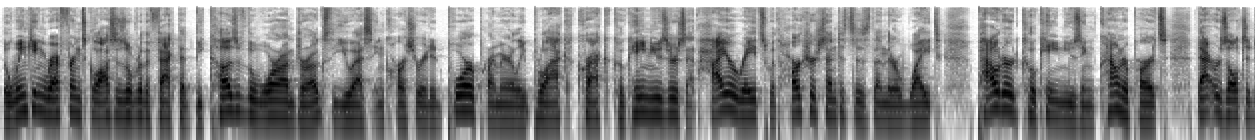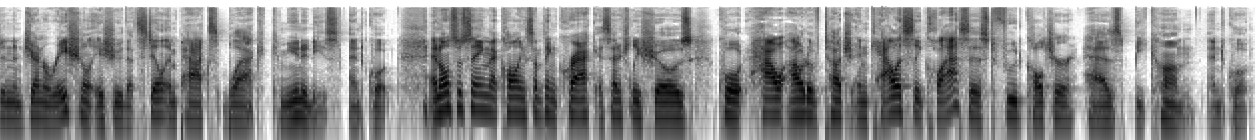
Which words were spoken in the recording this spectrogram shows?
The winking reference glosses over the fact that because of the war on drugs, the U.S. incarcerated poor, primarily black crack cocaine users at higher rates with harsher sentences than their white, powdered cocaine using counterparts. That resulted in a generational issue that still impacts black communities, end quote. And also saying that calling something crack essentially shows, quote, how out of touch and callously classist food culture has become, end quote.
